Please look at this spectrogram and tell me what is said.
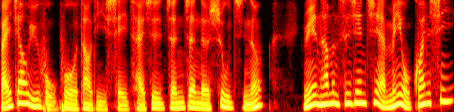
白胶与琥珀到底谁才是真正的树脂呢？因为它们之间竟然没有关系。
